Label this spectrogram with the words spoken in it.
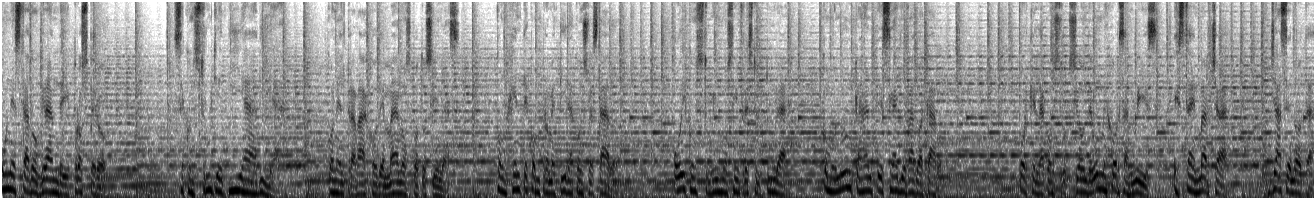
Un estado grande y próspero se construye día a día con el trabajo de manos potosinas, con gente comprometida con su estado. Hoy construimos infraestructura como nunca antes se ha llevado a cabo. Porque la construcción de un mejor San Luis está en marcha. Ya se nota.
